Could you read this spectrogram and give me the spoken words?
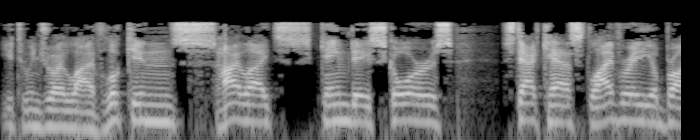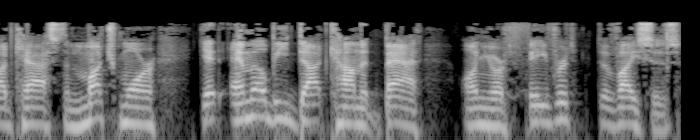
You get to enjoy live look ins, highlights, game day scores, StatCast, live radio broadcasts, and much more. Get MLB.com at bat on your favorite devices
